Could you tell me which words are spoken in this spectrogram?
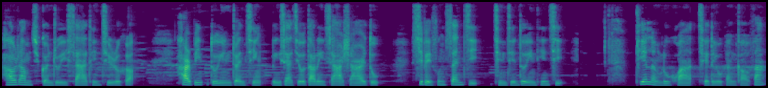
好，让我们去关注一下天气如何。哈尔滨多云转晴，零下九到零下二十二度，西北风三级，晴间多云天气，天冷路滑且流感高发，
